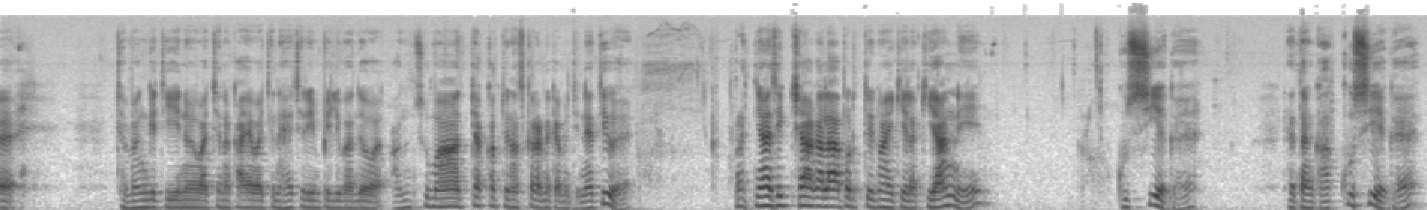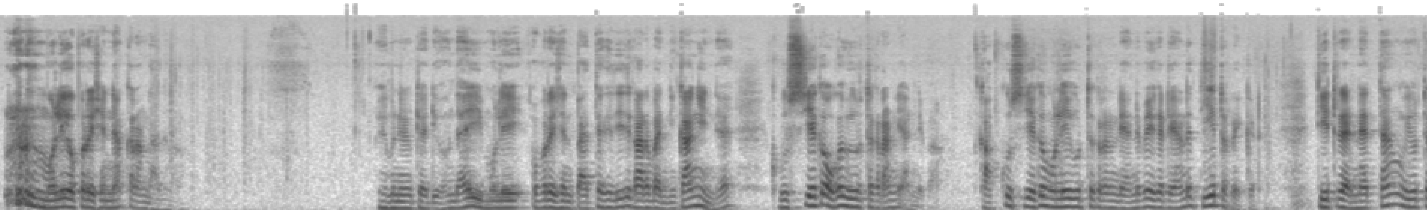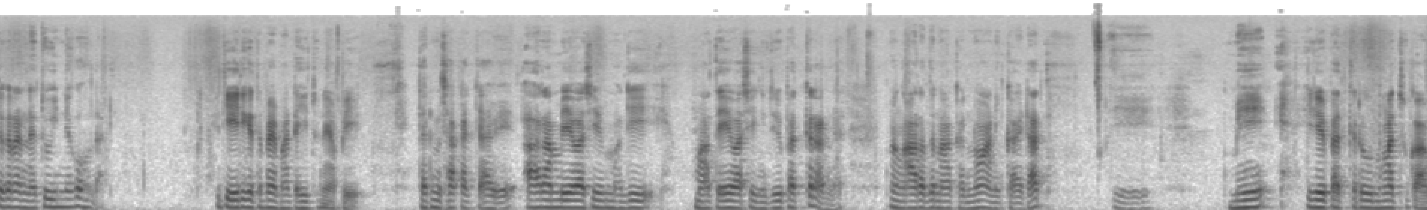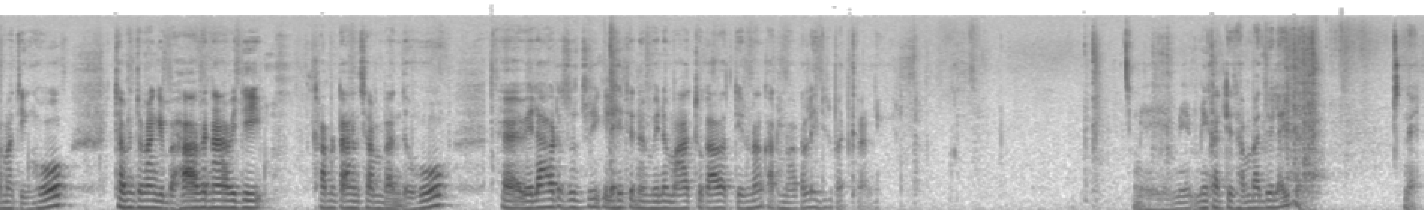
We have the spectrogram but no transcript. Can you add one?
තමන්ගේ තියෙන වචන කය වචන හැසිරීම පිළිබඳව අංශු මාත්‍රයක්වත් වෙනස් කරන්න කැමති නැතිව ප්‍රඥා ශික්ෂා කලාපෘත් වෙනවයි කියලා කියන්නේ කුස්සියක නැත්නම් කක්කුස්සියක මොලේ ඔපරේෂන් එකක් කරන්න හදනවා. එහෙම නෙවෙයි හොඳයි මොලේ ඔපරේෂන් පැත්තකදී කරබන් නිකන් ඉන්න කුස්සියක ඔක විවෘත කරන්න යන්න එපා. කක්කුස්සියක මොලේ විවෘත කරන්න යන්න එපා. ඒකට යන්න තියටර් එකට. තියටර් එක නැත්තම් විවෘත කරන්න නැතුව ඉන්න එක හොඳයි. ඉතින් ඒක තමයි මට හිතුනේ අපේ ධර්ම සාකච්ඡාවේ ආරම්භයේ වශයෙන් මගේ මතයේ වශයෙන් ඉදිරිපත් කරන්න. මම ආරාධනා කරනවා අනික් අයටත් ඒ මේ ඉදිරිපත් කරපු මාතෘකාව මතින් හෝ තම තමන්ගේ භාවනා විදි කමඨාන් සම්බන්ධ හෝ වෙලාවට සුදුසුයි කියලා හිතන වෙන මාතෘකාවක් තියෙනවා කරුණාකරලා ඉදිරිපත් කරන්න. මේ මේ මේ කට්ටිය සම්බන්ධ වෙලා ඉන්නවද? නැහැ.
